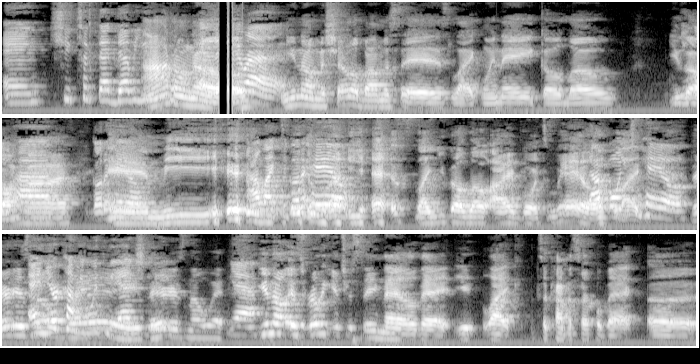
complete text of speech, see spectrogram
and she took that W. I don't know. You know, Michelle Obama says like when they go low, you, You go, go high. high, Go to hell. And me, I like to go to hell. yes, like you go low, I am going to hell. I'm going Like, to hell. There is, And no you're coming with me, way. actually. There is no way. Yeah. You know, it's really interesting though that it, like to kind of circle back. uh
